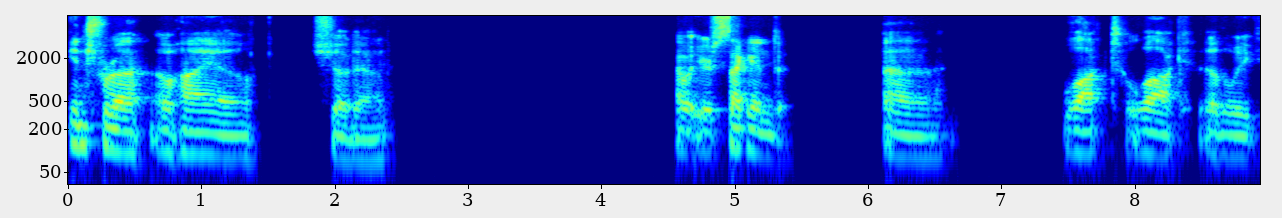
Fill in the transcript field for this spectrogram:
intra Ohio showdown. How about your second uh locked lock of the week?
